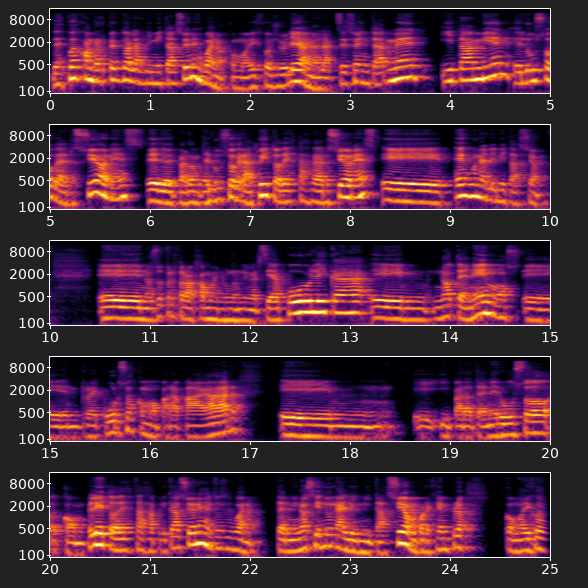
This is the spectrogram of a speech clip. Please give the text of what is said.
después, con respecto a las limitaciones, bueno, como dijo Juliano, el acceso a Internet y también el uso versiones, eh, perdón, el uso gratuito de estas versiones eh, es una limitación. Eh, nosotros trabajamos en una universidad pública, em, no tenemos recursos como para pagar em, y, y para tener uso completo de estas aplicaciones, entonces, bueno, terminó siendo una limitación. Por ejemplo, como dijo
